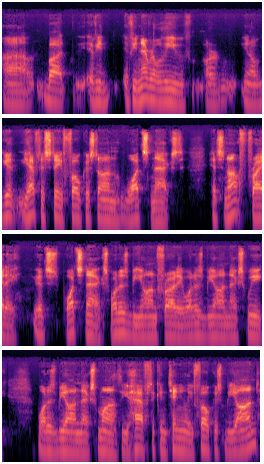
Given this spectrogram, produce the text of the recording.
Uh, but if you if you never leave or you know get you have to stay focused on what's next. It's not friday it's what's next? What is beyond Friday? What is beyond next week? What is beyond next month? You have to continually focus beyond.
